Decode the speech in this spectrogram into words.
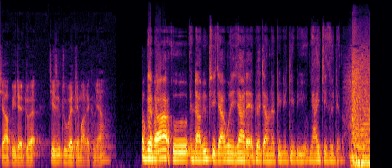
ကြားပေးတဲ့အတွက်ကျေးဇူးအထူးပဲတင်ပါတယ်ခင်ဗျာဟုတ်ကဲ့ပါအခုအင်တာဗျူးဖြေကြားခွင့်ရတဲ့အတွက်ကြောင့်လည်း PPTV ကိုအများကြီးကျေးဇူးတင်ပါတယ်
